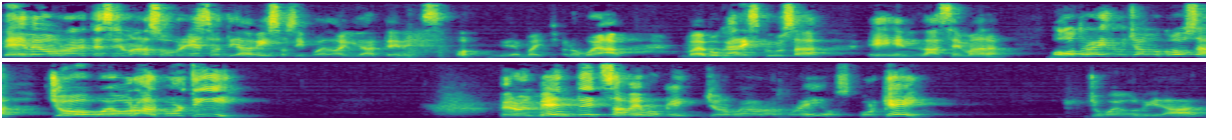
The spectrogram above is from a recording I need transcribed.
déjeme orar esta semana sobre eso, te aviso si puedo ayudarte en eso. Yo no voy a, voy a buscar excusa eh, en la semana. Otra vez escuchamos cosas, yo voy a orar por ti. Pero en mente sabemos que yo no voy a orar por ellos. ¿Por qué? Yo voy a olvidar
